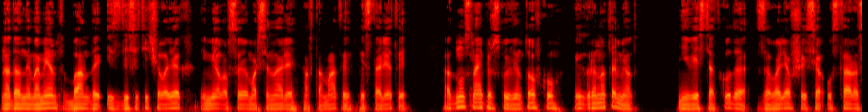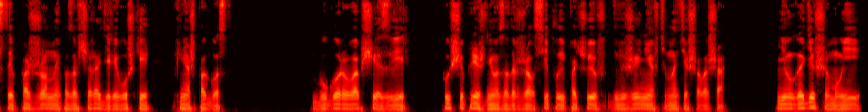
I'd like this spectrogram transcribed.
На данный момент банда из десяти человек имела в своем арсенале автоматы, пистолеты, одну снайперскую винтовку и гранатомет, невесть откуда завалявшийся у старосты пожженной позавчера деревушки княж Погост. Бугора вообще зверь, пуще прежнего задрожал сиплый, почуяв движение в темноте шалаша. Не угодишь ему и...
